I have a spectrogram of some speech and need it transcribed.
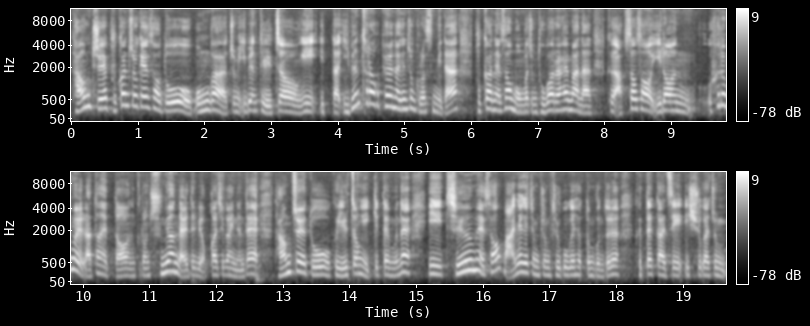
다음 주에 북한 쪽에서도 뭔가 좀 이벤트 일정이 있다. 이벤트라고 표현하기는 좀 그렇습니다. 북한에서 뭔가 좀 도발을 할 만한 그 앞서서 이런 흐름을 나타냈던 그런 중요한 날들이 몇 가지가 있는데 다음 주에도 그 일정이 있기 때문에 이 즈음해서 만약에 지금 좀 들고 계셨던 분들은 그때까지 이슈가 좀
